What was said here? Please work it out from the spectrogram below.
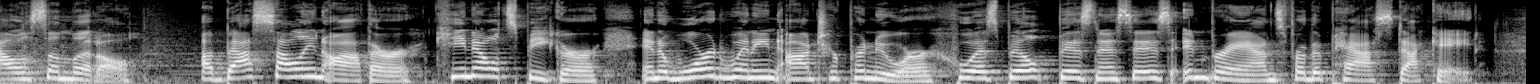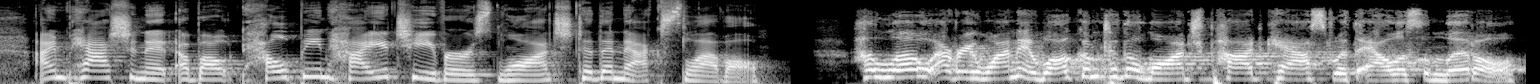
Allison Little, a best selling author, keynote speaker, and award winning entrepreneur who has built businesses and brands for the past decade. I'm passionate about helping high achievers launch to the next level. Hello, everyone, and welcome to the Launch Podcast with Allison Little.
